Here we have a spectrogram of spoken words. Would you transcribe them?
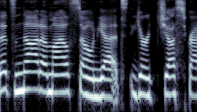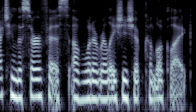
That's not a milestone yet. You're just scratching the surface of what a relationship could look like.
